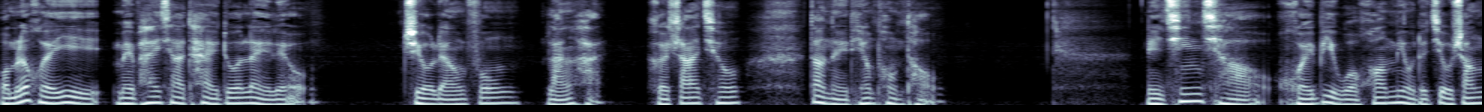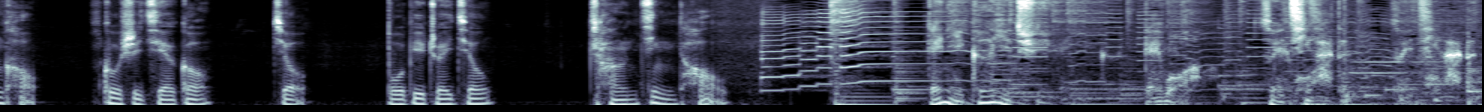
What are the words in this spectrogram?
我们的回忆没拍下太多泪流，只有凉风、蓝海和沙丘，到哪天碰头？你轻巧回避我荒谬的旧伤口，故事结构就不必追究。长镜头，给你歌一曲，给我最亲爱的你，最亲爱的你。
